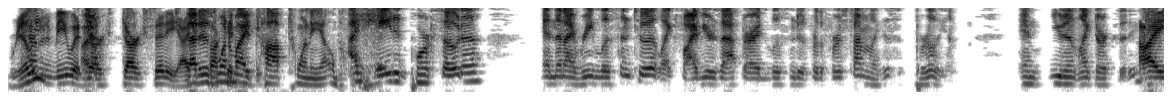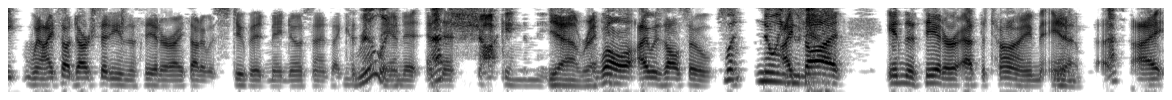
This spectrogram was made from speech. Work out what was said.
Really happened really. to me with I- Dark, Dark City. I that is one of my top twenty albums. I hated Pork Soda, and then I re-listened to it like five years after I'd listened to it for the first time. I'm like, "This is brilliant." And you didn't like Dark City? I when I saw Dark City in the theater, I thought it was stupid, made no sense. I couldn't really? stand it. And That's shocking to me. yeah, right. well, I was also But knowing I you saw now- it in the theater at the time, and Yeah. That's- I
